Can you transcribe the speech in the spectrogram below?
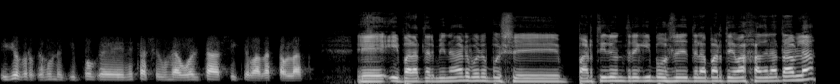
y yo creo que es un equipo que en esta segunda vuelta sí que va a dar que hablar. Eh, y para terminar, bueno, pues eh, partido entre equipos de, de, la parte baja de la tabla,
